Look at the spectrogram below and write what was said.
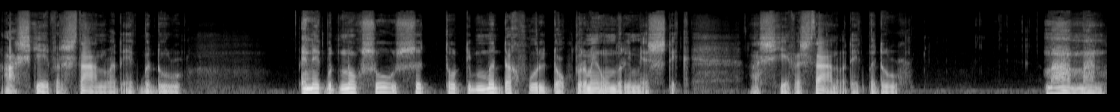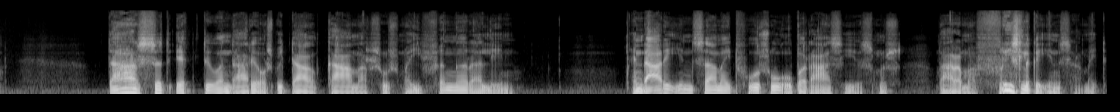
as jy verstaan wat ek bedoel en ek moet nog so sit tot die middag voor die dokter my onder die mes steek. As jy verstaan wat ek bedoel. Maar man, daar sit ek toe in daardie hospitaalkamer soos my vinger alleen. En daardie eensaamheid voor so 'n operasie is mos daarom 'n vreeslike eensaamheid.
